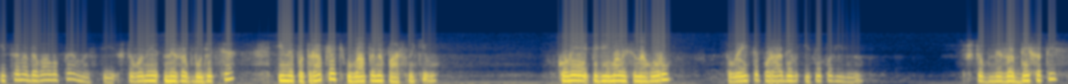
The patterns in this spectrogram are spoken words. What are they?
і це надавало певності, що вони не заблудяться і не потраплять у лапи напасників. Коли підіймалися нагору, Лейте порадив іти повільно. Щоб не задихатись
